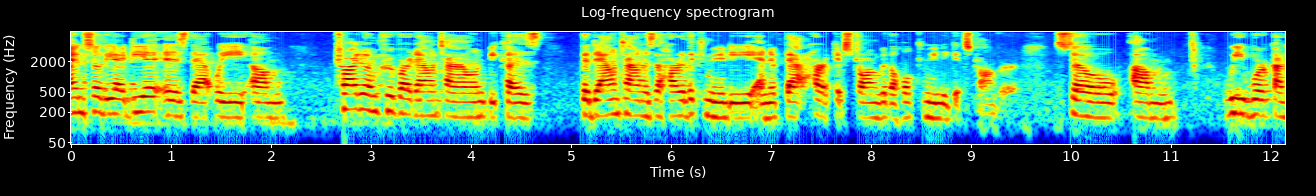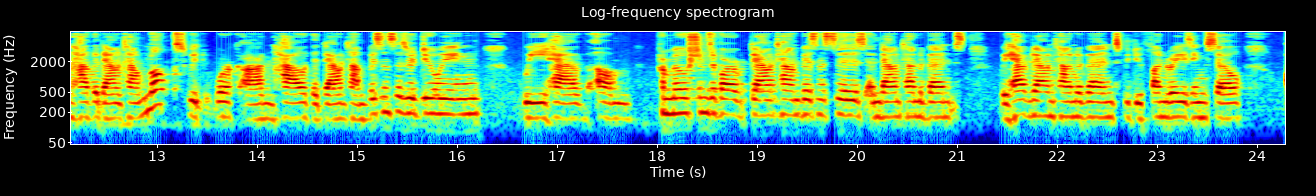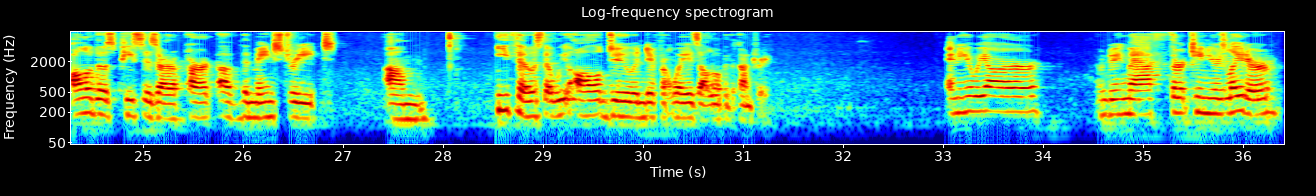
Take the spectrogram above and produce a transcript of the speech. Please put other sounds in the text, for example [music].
And so the idea is that we um, try to improve our downtown because the downtown is the heart of the community. And if that heart gets stronger, the whole community gets stronger. So, um, we work on how the downtown looks. We work on how the downtown businesses are doing. We have um, promotions of our downtown businesses and downtown events. We have downtown events. We do fundraising. So all of those pieces are a part of the Main Street um, ethos that we all do in different ways all over the country. And here we are. I'm doing math 13 years later,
